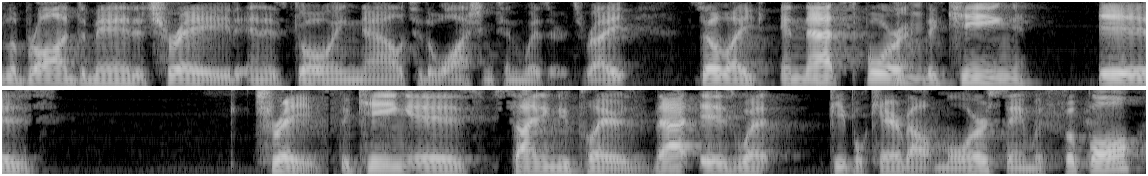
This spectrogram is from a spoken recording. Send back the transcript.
LeBron demanded a trade and is going now to the Washington Wizards, right? So, like in that sport, Mhm. the king is trades. The king is signing new players. That is what people care about more. Same with football.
